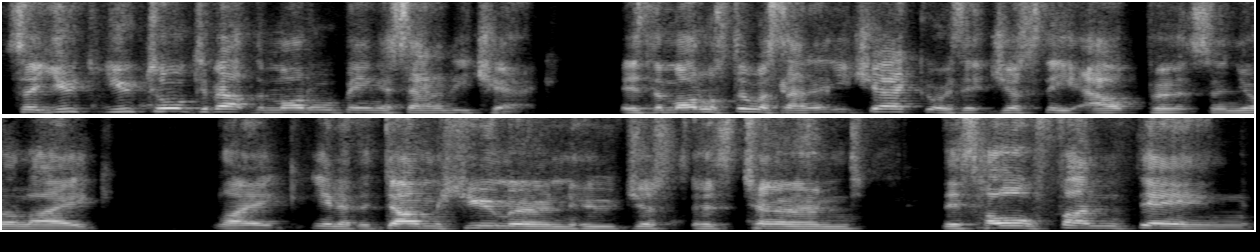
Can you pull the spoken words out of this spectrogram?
so you you talked about the model being a sanity check. Is the model still a sanity check or is it just the outputs and you're like like you know the dumb human who just has turned this whole fun thing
